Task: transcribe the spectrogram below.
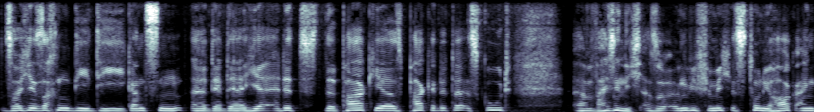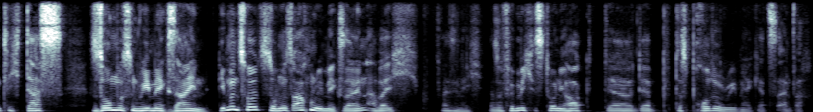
Solche Sachen, die die ganzen, äh, der der hier Edit the Park hier, Park Editor ist gut. Ähm, weiß ich nicht. Also irgendwie für mich ist Tony Hawk eigentlich das. So muss ein Remake sein. Demon's Souls, so muss auch ein Remake sein. Aber ich weiß ich nicht. Also für mich ist Tony Hawk der der das Proto Remake jetzt einfach.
